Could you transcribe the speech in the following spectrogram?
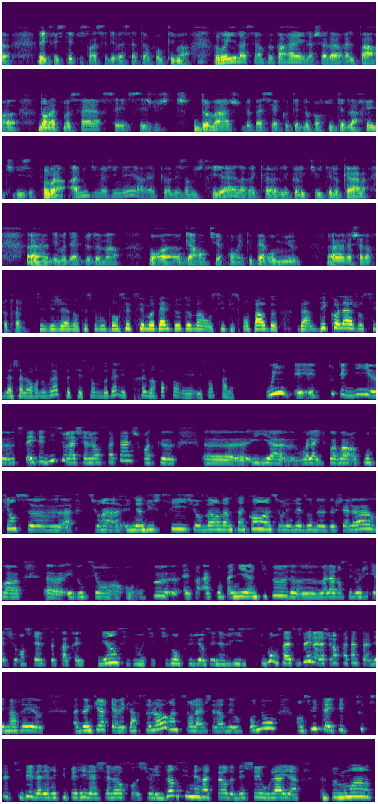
d'électricité qui sont assez dévastateurs pour le climat. Donc vous voyez là c'est un peu pareil, la chaleur elle part dans l'atmosphère, c'est juste dommage de passer à côté de l'opportunité de la réutiliser. Donc voilà, à nous d'imaginer avec euh, les industriels, avec euh, les collectivités locales, euh, les modèles de demain pour garantir qu'on récupère au mieux la chaleur fatale. Sylvie Géano, qu'est-ce que vous pensez de ces modèles de demain aussi, puisqu'on parle d'un décollage aussi de la chaleur renouvelable, cette question de modèle est très importante et centrale. Oui, et, tout est dit, euh, tout a été dit sur la chaleur fatale. Je crois que euh, il y a, voilà, il faut avoir confiance euh, sur un, une industrie sur 20-25 ans hein, sur les réseaux de, de chaleur. et donc, si on, on, peut être accompagné un petit peu, de, voilà, dans ces logiques assurantielles, ça sera très bien. Sinon, effectivement, plusieurs énergies, c'est tout bon. Ça, vous savez, la, chaleur fatale, ça a démarré à Dunkerque avec Arcelor hein, sur la chaleur des hauts fourneaux. Ensuite, ça a été toute cette idée d'aller récupérer la chaleur sur les incinérateurs de déchets où là il y a un peu moins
